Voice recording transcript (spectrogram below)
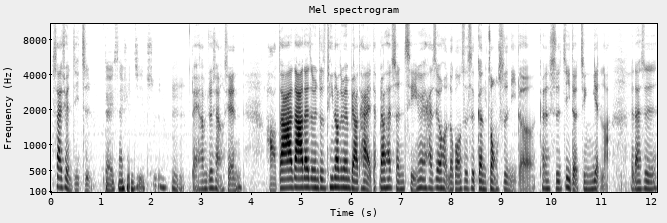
筛选机制。对筛选机制，嗯，对他们就想先好，大家大家在这边就是听到这边不要太不要太生气，因为还是有很多公司是更重视你的可能实际的经验啦。对，但是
